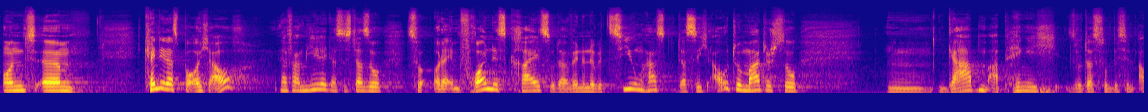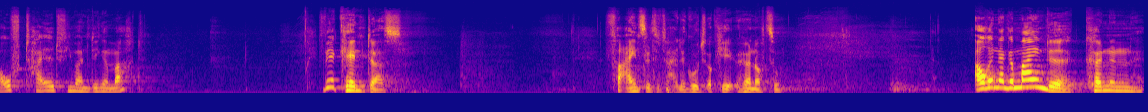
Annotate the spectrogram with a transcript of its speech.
Und ähm, kennt ihr das bei euch auch? Der Familie, dass es da so, so, oder im Freundeskreis oder wenn du eine Beziehung hast, dass sich automatisch so mh, hm, gabenabhängig so das so ein bisschen aufteilt, wie man Dinge macht? Wer kennt das? Vereinzelte Teile, gut, okay, hör noch zu. Auch in der Gemeinde können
